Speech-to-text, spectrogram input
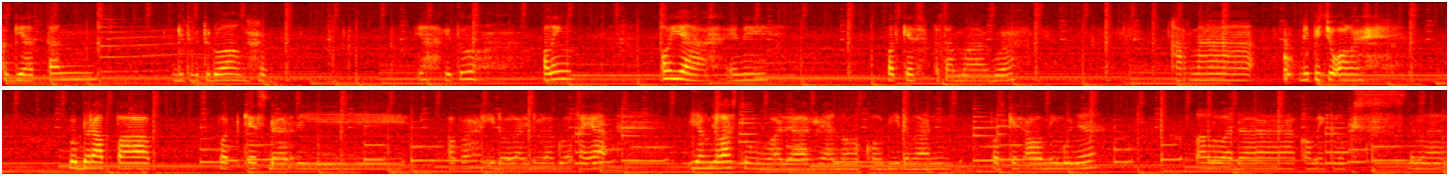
kegiatan gitu-gitu doang. ya, gitu. Paling oh ya, ini podcast pertama gue karena dipicu oleh beberapa podcast dari apa idola-idola gue kayak yang jelas tuh ada Adriano Colby dengan podcast awal minggunya. Lalu ada Comic Lux dengan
